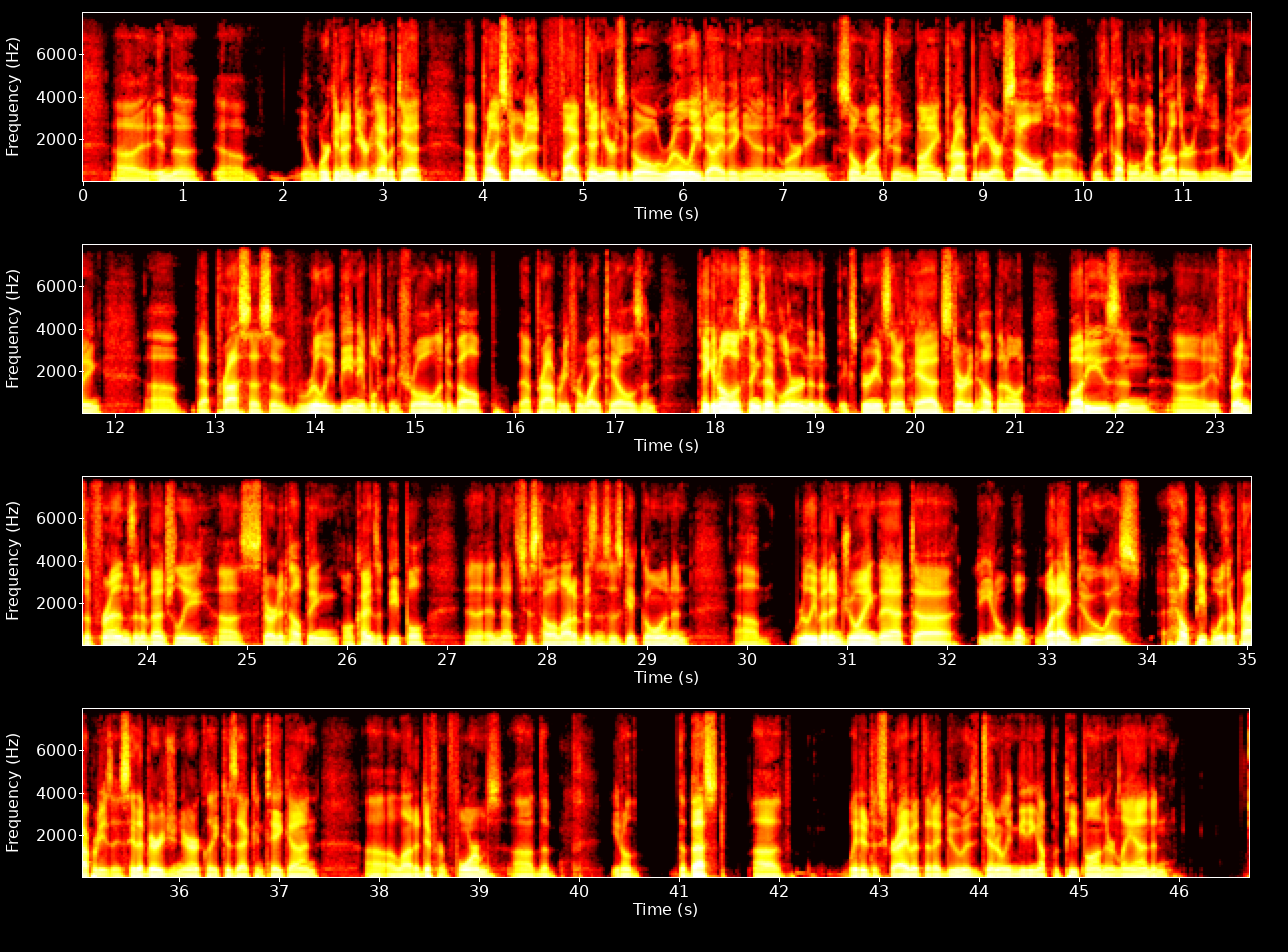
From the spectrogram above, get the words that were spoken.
in the um, you know, working on deer habitat. Uh, probably started five, ten years ago, really diving in and learning so much and buying property ourselves uh, with a couple of my brothers and enjoying uh, that process of really being able to control and develop that property for whitetails and taking all those things I've learned and the experience that I've had, started helping out buddies and uh, friends of friends, and eventually uh, started helping all kinds of people. And, and, that's just how a lot of businesses get going. And um, really been enjoying that. Uh, you know, what what I do is help people with their properties. I say that very generically because that can take on uh, a lot of different forms. Uh, the you know the best uh, way to describe it that I do is generally meeting up with people on their land and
